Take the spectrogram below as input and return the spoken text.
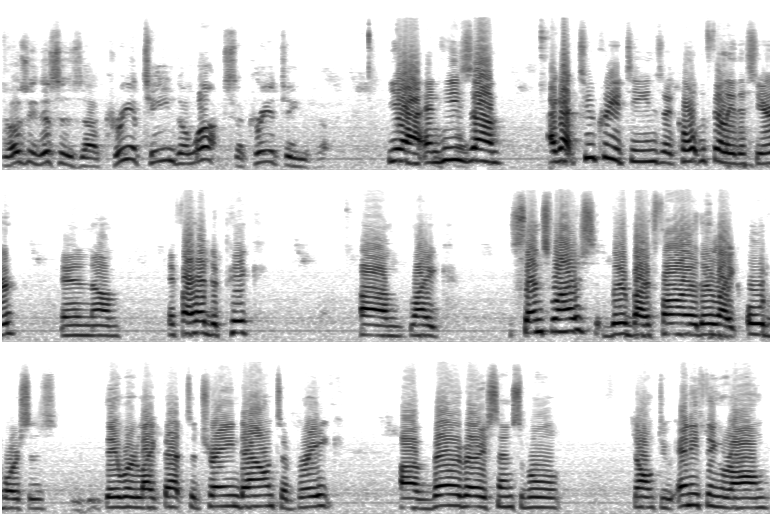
Rosy, this is a creatine deluxe, a creatine. Yeah, and he's, um, I got two creatines, a Colt and filly this year, and um, if I had to pick, um, like, sense-wise, they're by far, they're like old horses. They were like that to train down, to break, uh, very, very sensible, don't do anything wrong,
